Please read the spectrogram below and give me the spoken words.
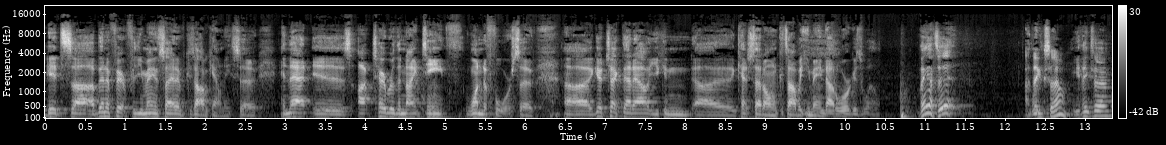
It's uh, a benefit for the Humane Society of Catawba County. So, and that is October the nineteenth, one to four. So, uh, go check that out. You can uh, catch that on CatawbaHumane.org as well. I think that's it. I think so. You think so?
